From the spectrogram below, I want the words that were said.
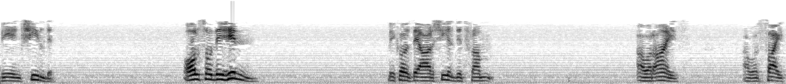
being shielded. Also the jinn, because they are shielded from our eyes, our sight.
